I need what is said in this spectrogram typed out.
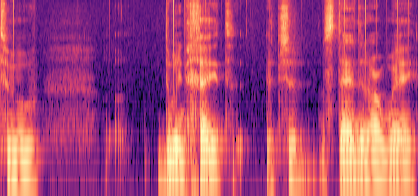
to doing chait. It should stand in our way.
